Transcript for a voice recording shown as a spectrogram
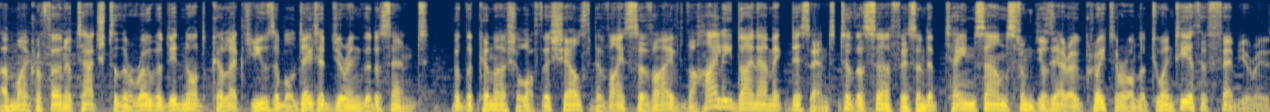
A microphone attached to the rover did not collect usable data during the descent, but the commercial off-the-shelf device survived the highly dynamic descent to the surface and obtained sounds from Jezero crater on the 20th of February.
